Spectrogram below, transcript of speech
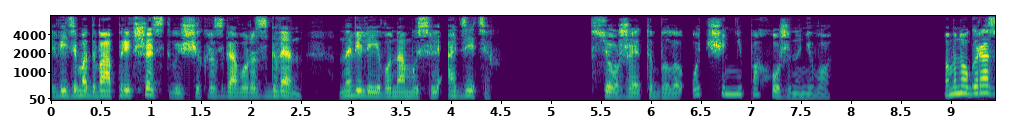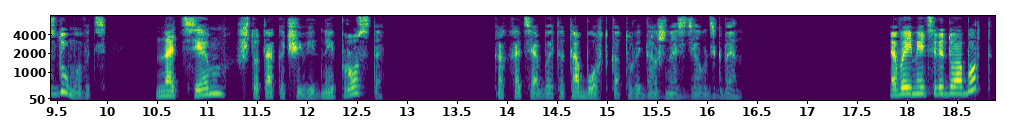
Видимо, два предшествующих разговора с Гвен навели его на мысль о детях. Все же это было очень не похоже на него. Много раздумывать над тем, что так очевидно и просто, как хотя бы этот аборт, который должна сделать Гвен. «Вы имеете в виду аборт?»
